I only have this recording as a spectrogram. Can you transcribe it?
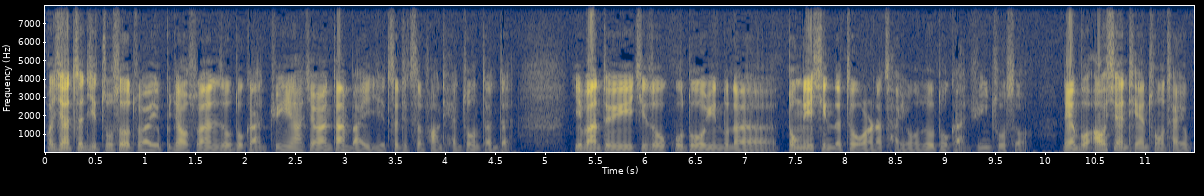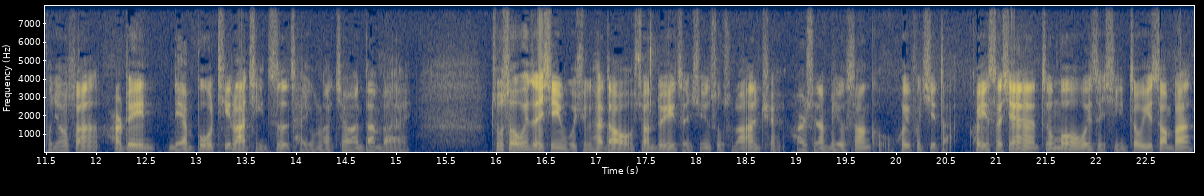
目前针剂注射主要有不胶酸、肉毒杆菌呀、胶原蛋白以及自体脂肪填充等等。一般对于肌肉过度运动的动力性的皱纹呢，采用肉毒杆菌注射；脸部凹陷填充采用玻尿酸，而对于脸部提拉紧致采用了胶原蛋白。注射微整形无需开刀，相对于整形手术的安全，而且呢没有伤口，恢复期短，可以实现周末微整形，周一上班。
